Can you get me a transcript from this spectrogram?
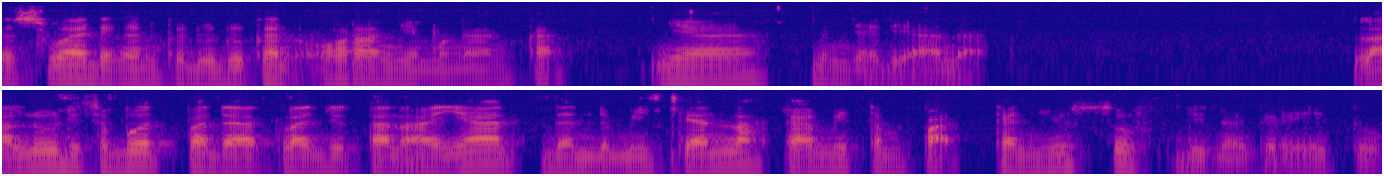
Sesuai dengan kedudukan orang yang mengangkatnya menjadi anak. Lalu disebut pada kelanjutan ayat dan demikianlah kami tempatkan Yusuf di negeri itu.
